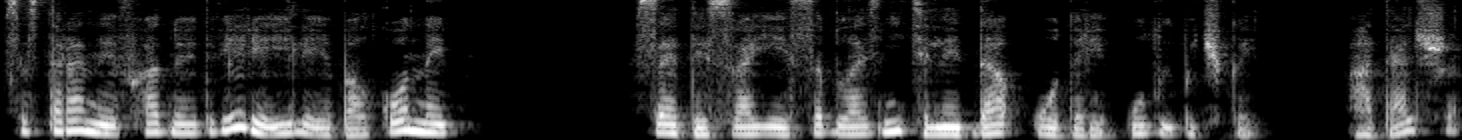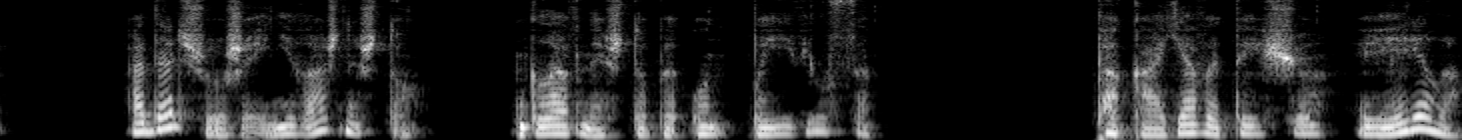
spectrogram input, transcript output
со стороны входной двери или балконной, с этой своей соблазнительной до одери улыбочкой. А дальше? А дальше уже и не важно что. Главное, чтобы он появился. Пока я в это еще верила.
